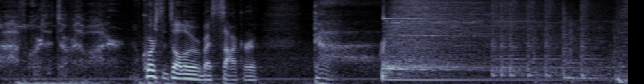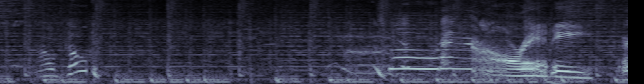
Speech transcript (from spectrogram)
Ah, of course it's over the water. Of course it's all over by soccer. God. I'll go. Slow down already. all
